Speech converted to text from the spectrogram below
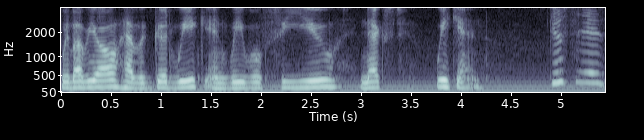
We love you all. Have a good week, and we will see you next weekend. Deuces.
